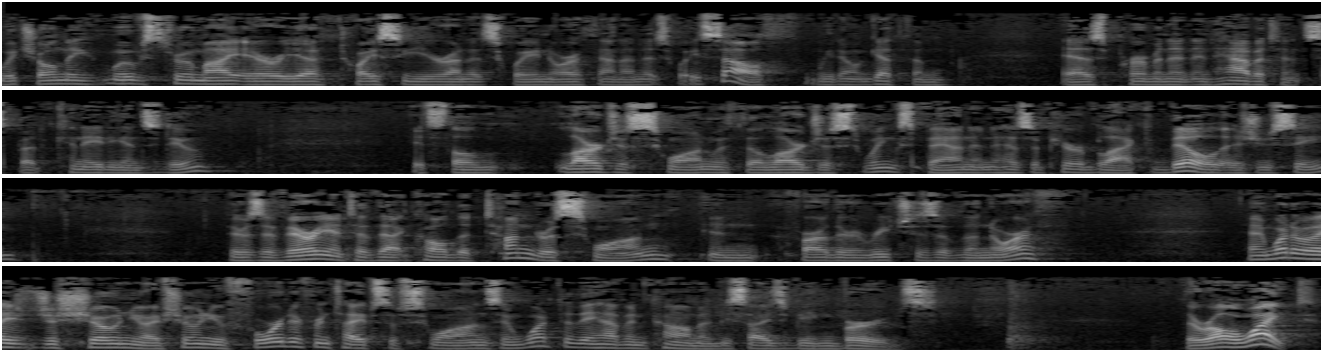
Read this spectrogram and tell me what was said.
which only moves through my area twice a year on its way north and on its way south. We don't get them as permanent inhabitants, but Canadians do. It's the largest swan with the largest wingspan, and it has a pure black bill, as you see. There's a variant of that called the tundra swan in farther reaches of the north. And what have I just shown you? I've shown you four different types of swans, and what do they have in common besides being birds? They're all white.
